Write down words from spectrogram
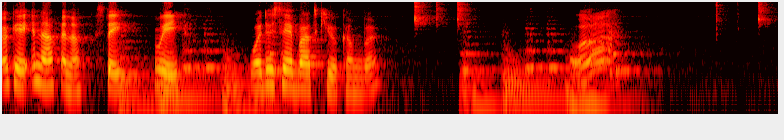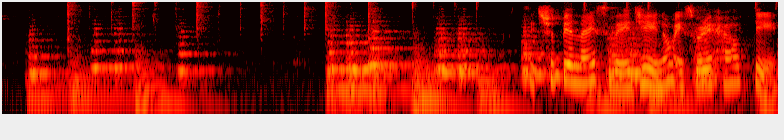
okay, enough, enough. Stay, wait. What do you say about cucumber? Should be a nice veggie, you know, it's very healthy.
